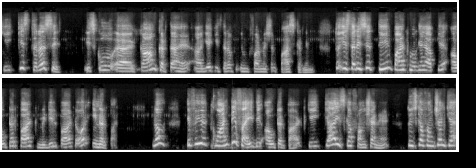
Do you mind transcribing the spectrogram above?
कि किस तरह से इसको आ, काम करता है आगे की तरफ़ इंफॉर्मेशन पास करने में। तो इस तरह से तीन पार्ट हो गए आपके आउटर पार्ट मिडिल पार्ट और inner part no if you quantify the outer part कि क्या इसका फ़ंक्शन है तो इसका फ़ंक्शन क्या?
